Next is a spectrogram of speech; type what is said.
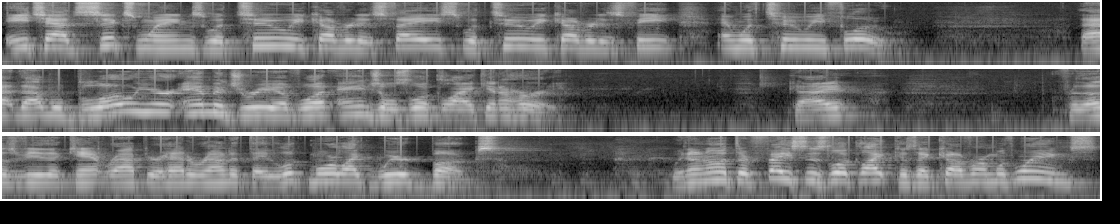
Each had six wings. With two he covered his face, with two he covered his feet, and with two he flew. That, that will blow your imagery of what angels look like in a hurry. Okay? For those of you that can't wrap your head around it, they look more like weird bugs. We don't know what their faces look like because they cover them with wings.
